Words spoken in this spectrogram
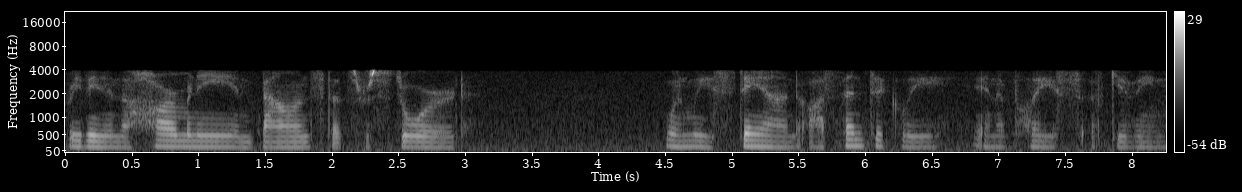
breathing in the harmony and balance that's restored when we stand authentically in a place of giving.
